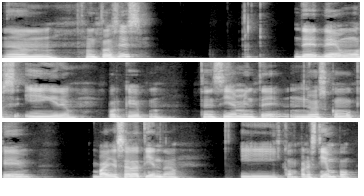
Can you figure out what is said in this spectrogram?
Em, entonces, debemos ir porque sencillamente no es como que vayas a la tienda y compres tiempo.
